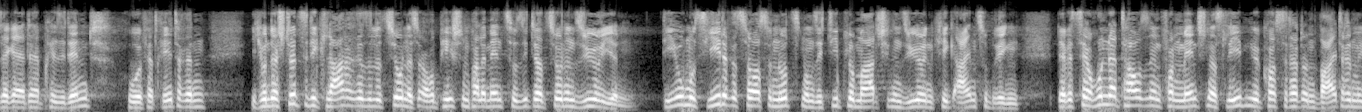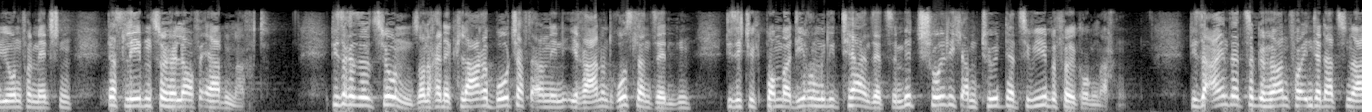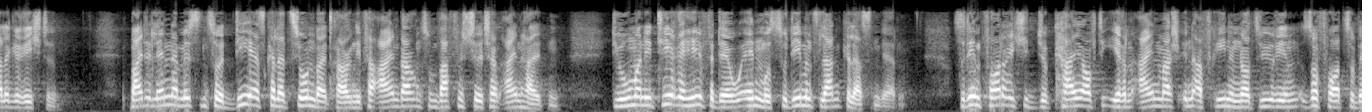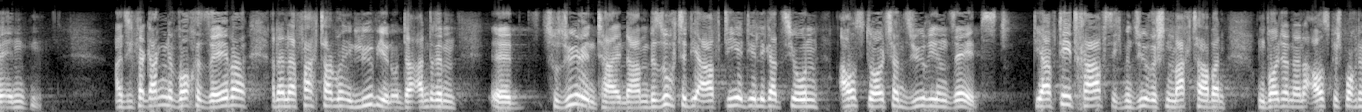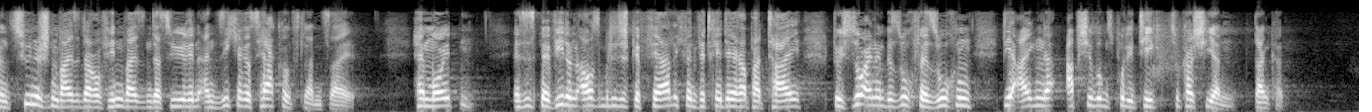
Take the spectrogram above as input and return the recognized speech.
Sehr geehrter Herr Präsident, Hohe Vertreterin! Ich unterstütze die klare Entschließung des Europäischen Parlaments zur Situation in Syrien. Die EU muss jede Ressource nutzen, um sich diplomatisch in den Syrienkrieg einzubringen, der bisher Hunderttausende von Menschen das Leben gekostet hat und weiteren Millionen von Menschen das Leben zur Hölle auf Erden macht. Diese Entschließung soll auch eine klare Botschaft an den Iran und Russland senden, die sich durch Bombardierung und Militäreinsätze mitschuldig am Töten der Zivilbevölkerung machen. Diese Einsätze gehören vor internationale Gerichte. Beide Länder müssen zur Deeskalation beitragen, die Vereinbarung zum Waffenstillstand einhalten. Die humanitäre Hilfe der UN muss zudem ins Land gelassen werden. Zudem fordere ich die Türkei auf, ihren Einmarsch in Afrin in Nordsyrien sofort zu beenden. Als ich vergangene Woche selber an einer Fachtagung in Libyen unter anderem äh, zu Syrien teilnahm, besuchte die AfD Delegation aus Deutschland Syrien selbst. Die AfD traf sich mit syrischen Machthabern und wollte in einer ausgesprochen zynischen Weise darauf hinweisen, dass Syrien ein sicheres Herkunftsland sei. Herr Meuthen, es ist perfide und außenpolitisch gefährlich, wenn Vertreter Ihrer Partei durch so einen Besuch versuchen, die eigene Abschiebungspolitik zu kaschieren. Danke.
